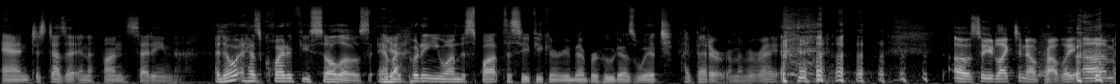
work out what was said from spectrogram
and just does it in a fun setting. I know it has quite a few solos. Am Yeah. I putting you on the spot to see if you can remember who does which? I better remember, right? oh, so you'd like to know, probably. Um,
